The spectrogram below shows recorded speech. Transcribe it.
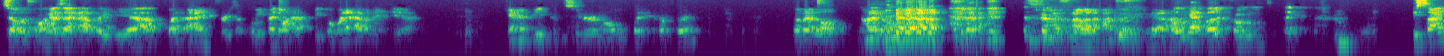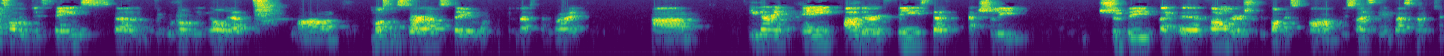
So as long as I have an idea, but I, for example, if I don't have people, but I have an idea, can it be considerable by corporate? Not at all. Not at all. That's true. That's not an answer. Yeah. Okay, but from like besides all of these things, um, we probably know that um, most of the startups they want investment, right? Um, either in any other things that actually should be like a founder should be focused on besides the investment to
